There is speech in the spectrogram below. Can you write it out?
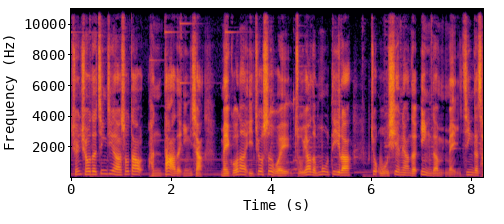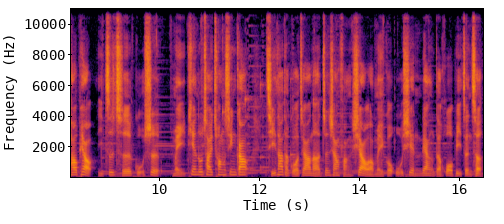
全球的经济啊受到很大的影响。美国呢，以就是为主要的目的了。就无限量的印的美金的钞票，以支持股市，每天都在创新高。其他的国家呢，争相仿效啊，美国无限量的货币政策。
